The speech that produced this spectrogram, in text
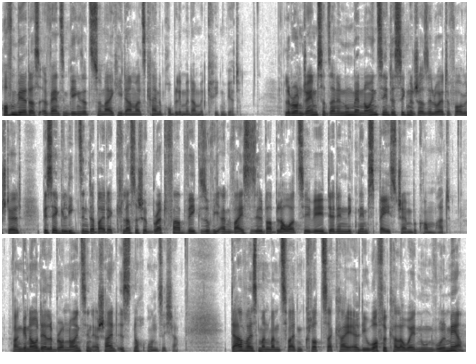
Hoffen wir, dass Vans im Gegensatz zu Nike damals keine Probleme damit kriegen wird. LeBron James hat seine nunmehr 19. Signature-Silhouette vorgestellt. Bisher geleakt sind dabei der klassische Brett-Farbweg sowie ein weiß-silber-blauer CW, der den Nickname Space Jam bekommen hat. Wann genau der LeBron 19 erscheint, ist noch unsicher. Da weiß man beim zweiten Klotz Sakai LD Waffle Colorway nun wohl mehr.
